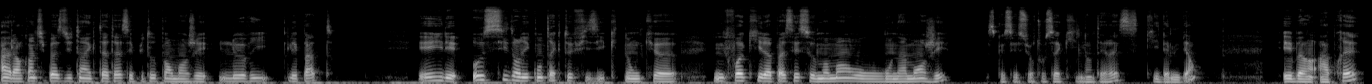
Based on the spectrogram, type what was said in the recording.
Alors, quand il passe du temps avec Tata, c'est plutôt pour manger le riz, les pâtes. Et il est aussi dans les contacts physiques. Donc, une fois qu'il a passé ce moment où on a mangé, parce que c'est surtout ça qui l'intéresse, qu'il aime bien, et ben après,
